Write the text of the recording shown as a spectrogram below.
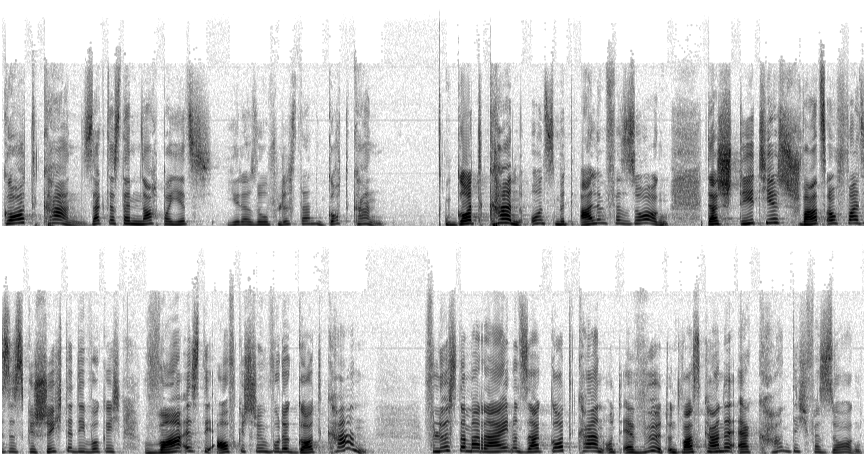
Gott kann. Sagt das deinem Nachbar jetzt, jeder so flüstern? Gott kann. Gott kann uns mit allem versorgen. Das steht hier schwarz auf weiß. Das ist Geschichte, die wirklich wahr ist, die aufgeschrieben wurde. Gott kann. Flüster mal rein und sag, Gott kann und er wird. Und was kann er? Er kann dich versorgen.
